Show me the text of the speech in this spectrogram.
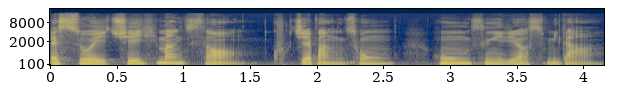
SOH 희망지성 국제방송 홍승일이었습니다.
